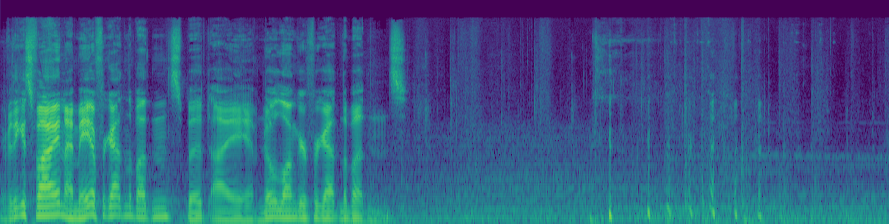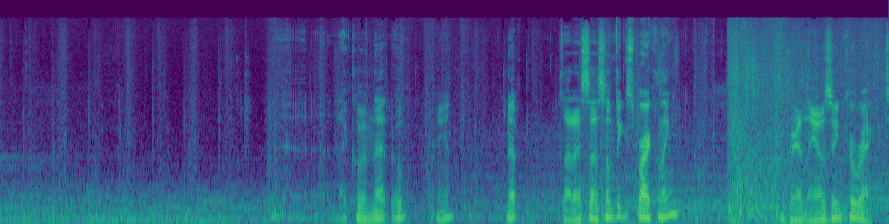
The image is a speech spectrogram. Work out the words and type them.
Everything is fine. I may have forgotten the buttons, but I have no longer forgotten the buttons. uh, not going that. Oh, hang on. Nope. Thought I saw something sparkling. Apparently I was incorrect.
